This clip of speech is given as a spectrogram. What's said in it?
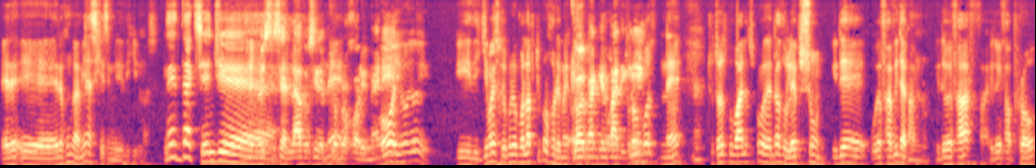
δεν έχουν καμία σχέση με τη δική μας. Ναι, εντάξει, είναι και... Ενώ της Ελλάδος είναι ναι. πιο προχωρημένη. Όχι, όχι, όχι. Η δική μας σχολή είναι πολλά πιο προχωρημένη. Πιο Ο- επαγγελματική. ο τρόπος- Ναι, Ναι. και ο τρόπος που βάλεις τους προπονητές να δουλέψουν, είτε UEFA Β κάνουν, είτε UEFA Α, είτε UEFA Pro,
